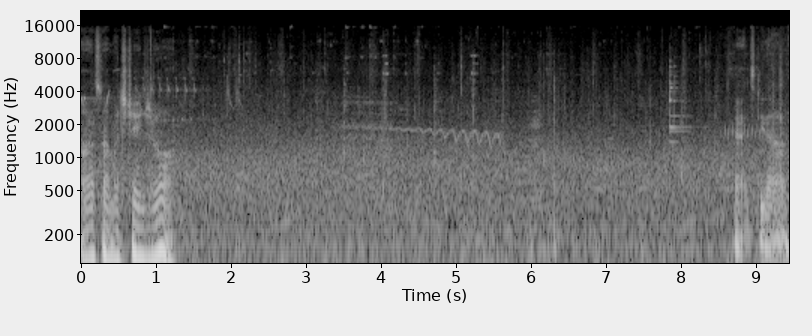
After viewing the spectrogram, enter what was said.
Oh, that's not much change at all. Alright, let's do that one.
